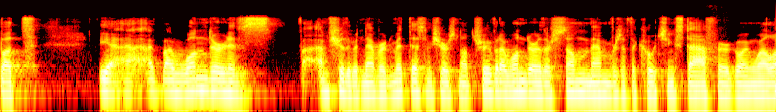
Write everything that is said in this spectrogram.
but yeah, I, I wonder is I'm sure they would never admit this. I'm sure it's not true, but I wonder are there some members of the coaching staff who are going, well,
